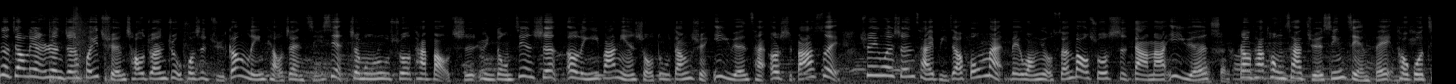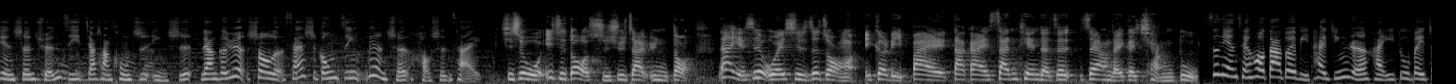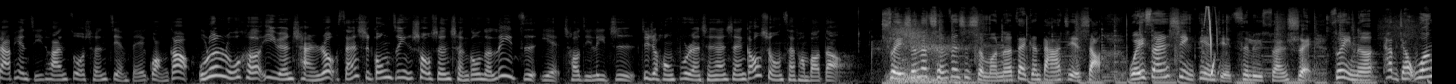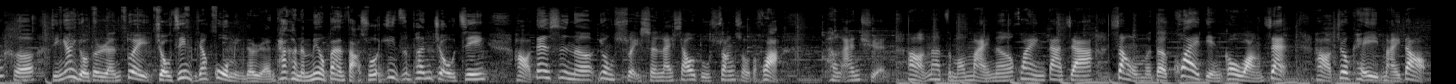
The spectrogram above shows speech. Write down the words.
跟着教练认真挥拳、超专注，或是举杠铃挑战极限。郑梦露说，她保持运动健身。二零一八年首度当选议员，才二十八岁，却因为身材比较丰满，被网友酸爆说是大妈议员，让她痛下决心减肥。透过健身、拳击加上控制饮食，两个月瘦了三十公斤，练成好身材。其实我一直都有持续在运动，那也是维持这种一个礼拜大概三天的这这样的一个强度。四年前后大对比太惊人，还一度被诈骗集团做成减肥广告。无论如何，一元产肉三十公斤瘦身成功的例子也超级励志。记者洪夫人陈珊珊高雄采访报道。水神的成分是什么呢？再跟大家介绍，微酸性电解次氯酸水，所以呢，它比较温和。尽量有的人对酒精比较过敏的人，他可能没有办法说一直喷酒精。好，但是呢，用水神来消毒双手的话，很安全。好，那怎么买呢？欢迎大家上我们的快点购网站，好就可以买到。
